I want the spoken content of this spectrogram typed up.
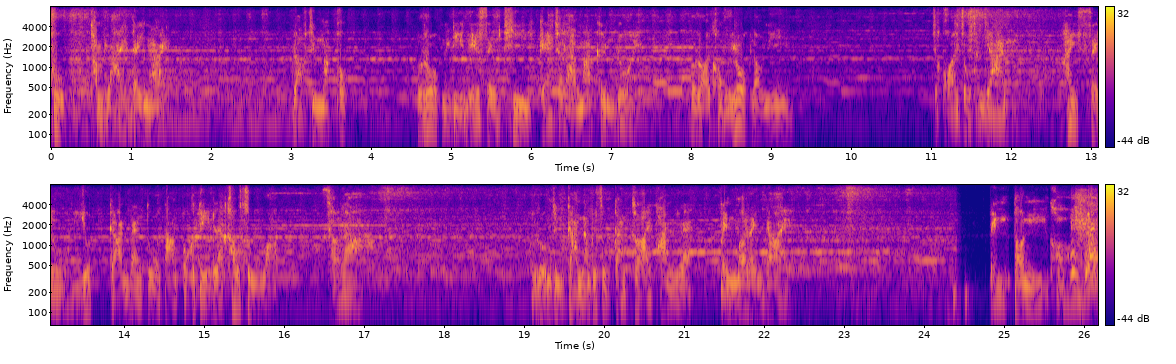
ถูกทำลายได้ง่าย เราจึงมักพบ โรคใน DNA เซลล์ที่แก่ชรามากขึ้นโดย รอยของโรคเหล่านี้ จะคอยส่งสัญญาณ ให้เซลล์หยุดการแบ่งตัวตามปกติและเข้าสู่วัฏชรารวมถึงการนำไปสู่การกลายพันธุ์และเป็นมะเร็งได้ เป็นต้นของรับ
